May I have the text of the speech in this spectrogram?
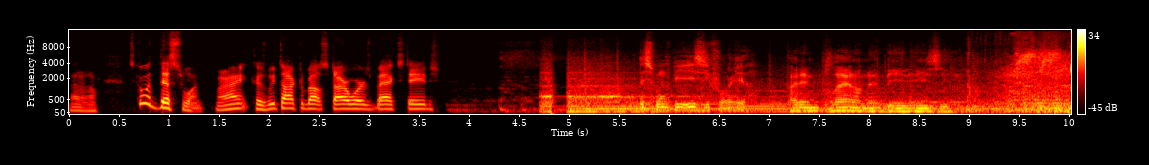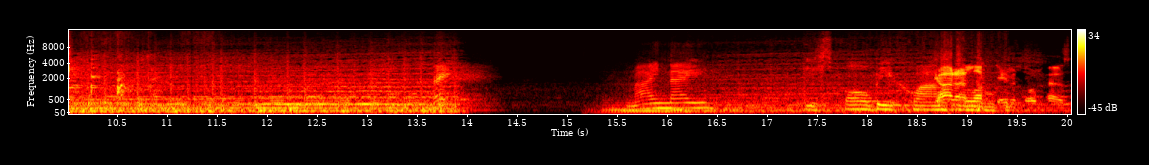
I don't know. Let's go with this one. All right, because we talked about Star Wars backstage. This won't be easy for you. I didn't plan on it being easy. Hey! My name is Obi-Wan. God, I love David Lopez.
